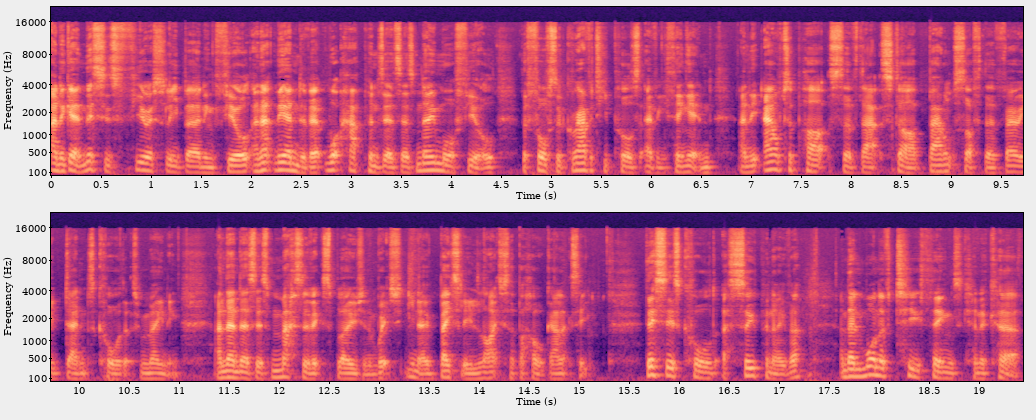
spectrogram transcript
And again, this is furiously burning fuel, and at the end of it, what happens is there's no more fuel, the force of gravity pulls everything in, and the outer parts of that star bounce off the very dense core that's remaining. And then there's this massive explosion, which, you know, basically lights up a whole galaxy. This is called a supernova, and then one of two things can occur.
